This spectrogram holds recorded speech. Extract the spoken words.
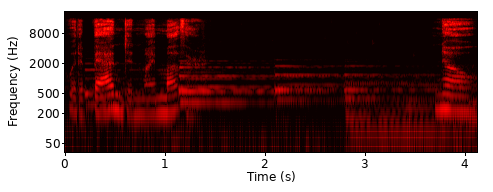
who had abandoned my mother. No,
